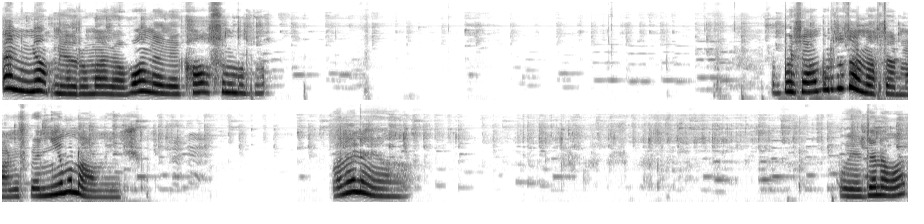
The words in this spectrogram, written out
Ben yapmıyorum hala. Bana ne kalsın burada. Mesela burada da anahtar varmış. Ben niye bunu almayayım şimdi? Bana ne ya? Bu evde ne var?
